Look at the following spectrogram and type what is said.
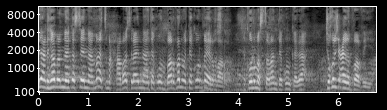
يعني قبل أنها قصدي إنها ما تمحضت لانها تكون ظرفا وتكون غير ظرف. تكون مصدرا تكون كذا. تخرج عن الظرفية.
